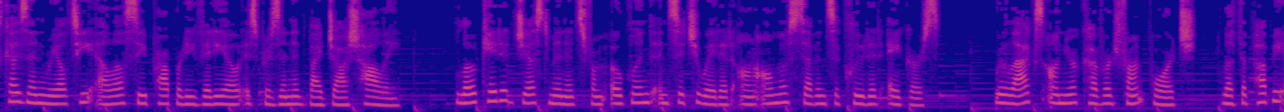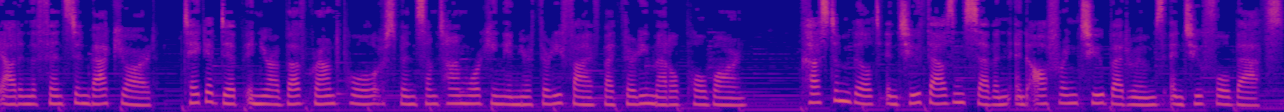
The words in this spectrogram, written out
Kaizen Realty LLC property video is presented by Josh Holley. Located just minutes from Oakland and situated on almost 7 secluded acres. Relax on your covered front porch, let the puppy out in the fenced in backyard, take a dip in your above ground pool or spend some time working in your 35 by 30 metal pole barn. Custom built in 2007 and offering two bedrooms and two full baths.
